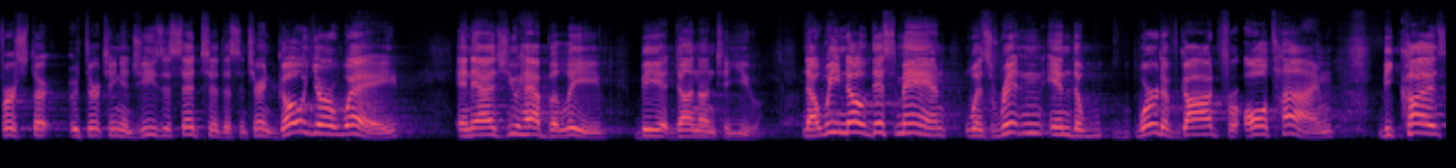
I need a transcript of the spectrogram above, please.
Verse 13, and Jesus said to the centurion, Go your way, and as you have believed, be it done unto you. Now we know this man was written in the word of God for all time because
